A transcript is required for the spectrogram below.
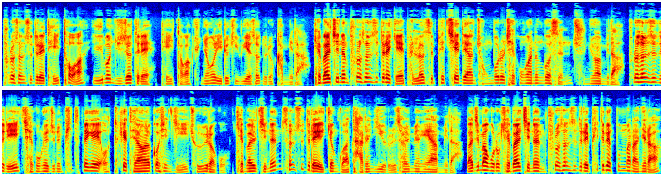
프로 선수들의 데이터와 일반 유저들의 데이터가 균형을 이루기 위해서 노력합니다. 개발진은 프로 선수들에게 밸런스 패치에 대한 정보를 제공하는 것은 중요합니다. 프로 선수들이 제공해주는 피드백에 어떻게 대항할 것인지 조율하고 개발진은 선수들의 의견과 다른 이유를 설명해야 합니다. 마지막으로 개발진은 프로 선수들의 피드백뿐만 아니라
